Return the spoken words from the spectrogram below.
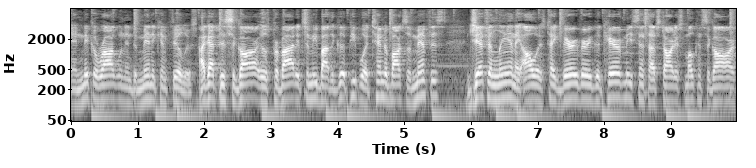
and Nicaraguan and Dominican fillers. I got this cigar. It was provided to me by the good people at Tinderbox of Memphis. Jeff and Lynn, they always take very, very good care of me since I've started smoking cigars.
